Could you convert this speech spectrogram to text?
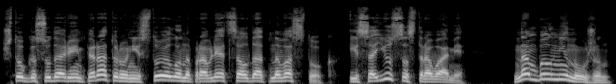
что государю-императору не стоило направлять солдат на восток, и союз с островами нам был не нужен.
